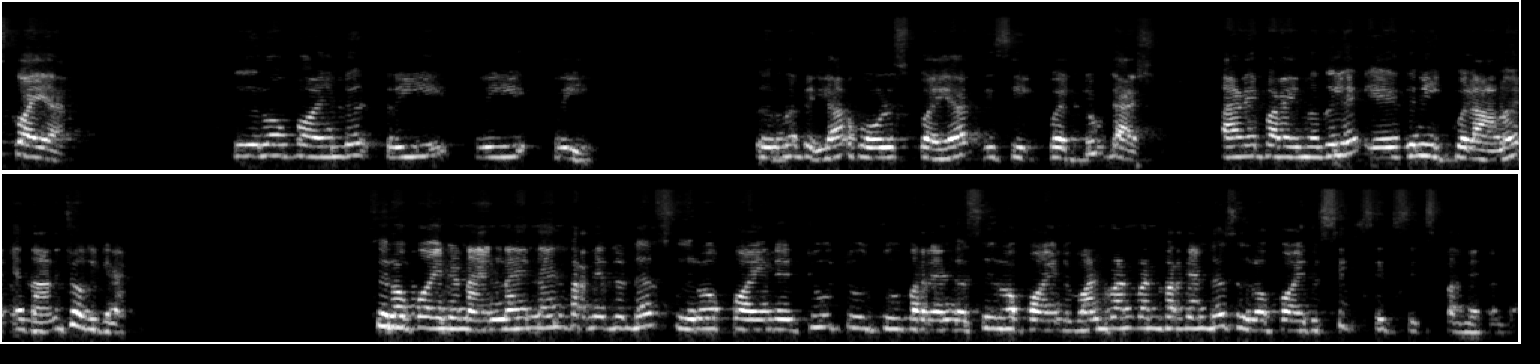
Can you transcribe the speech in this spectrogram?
square zero point three three three തീർന്നിട്ടില്ല. Whole square is equal to dash താഴെ പറയുന്നതിൽ ഏതിന് ഈക്വൽ ആണ് എന്നാണ് ചോദിക്കുന്നത്. Zero point nine nine nine പറഞ്ഞിട്ടുണ്ട്. Zero point two two two പറഞ്ഞിട്ടുണ്ട്. Zero point one one one പറഞ്ഞിട്ടുണ്ട്. Zero point six six six പറഞ്ഞിട്ടുണ്ട്.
